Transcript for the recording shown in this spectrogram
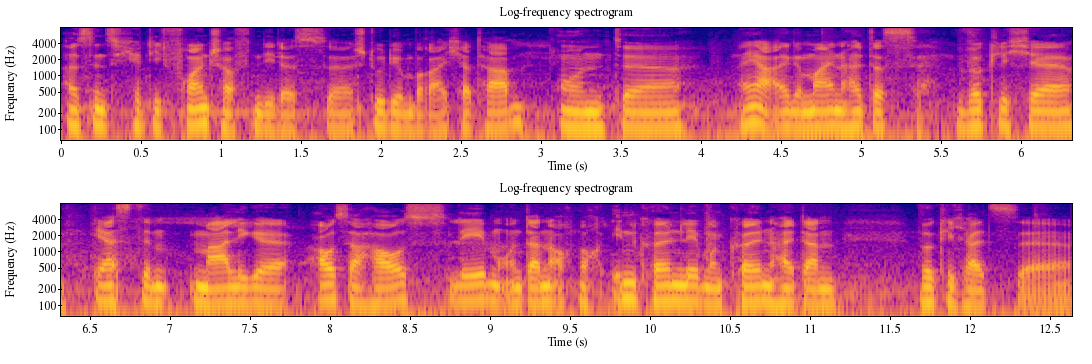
Also sind sicher die Freundschaften, die das äh, Studium bereichert haben. Und äh, naja, allgemein halt das wirkliche erste malige Außerhausleben und dann auch noch in Köln leben und Köln halt dann wirklich als äh,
